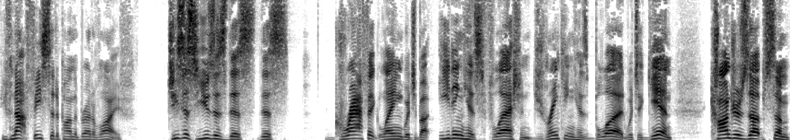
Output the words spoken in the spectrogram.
you've not feasted upon the bread of life. Jesus uses this, this graphic language about eating his flesh and drinking his blood, which again conjures up some,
